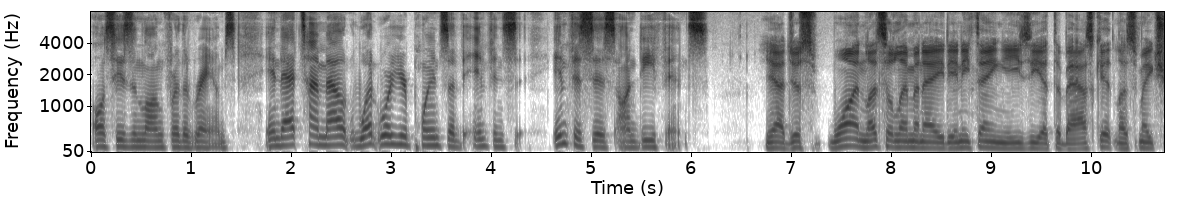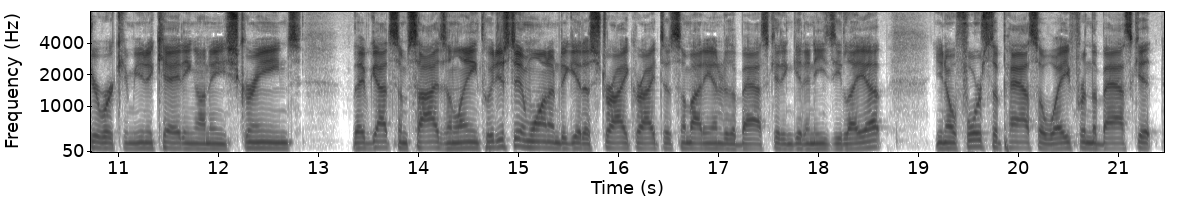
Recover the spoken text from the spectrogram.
all season long for the Rams. In that timeout, what were your points of emphasis on defense? Yeah, just one, let's eliminate anything easy at the basket. Let's make sure we're communicating on any screens. They've got some size and length. We just didn't want them to get a strike right to somebody under the basket and get an easy layup you know, force the pass away from the basket.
